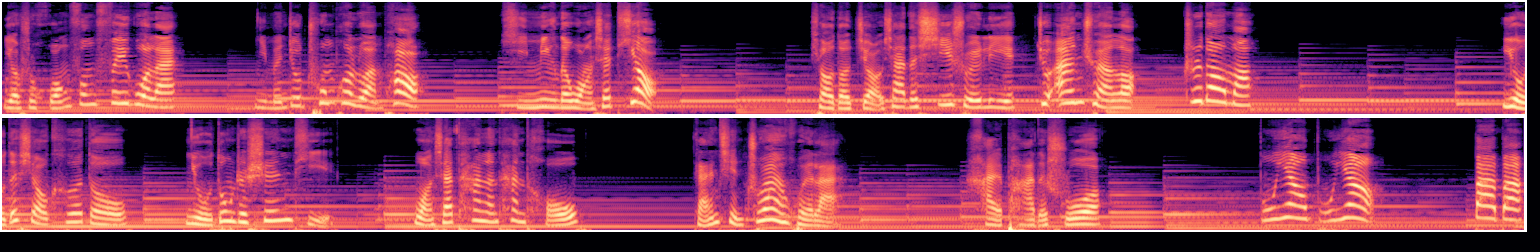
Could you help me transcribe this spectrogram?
要是黄蜂飞过来，你们就冲破卵泡，拼命的往下跳，跳到脚下的溪水里就安全了，知道吗？有的小蝌蚪扭动着身体，往下探了探头，赶紧转回来，害怕地说：“不要不要，爸爸，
